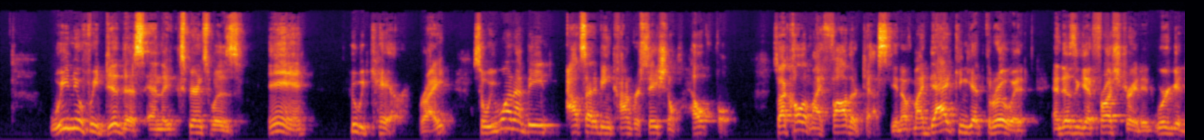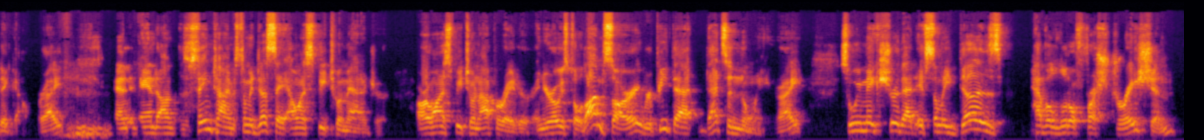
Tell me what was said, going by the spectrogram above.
We knew if we did this and the experience was eh, who would care, right? So we want to be outside of being conversational, helpful. So I call it my father test. You know, if my dad can get through it and doesn't get frustrated, we're good to go, right? and and on the same time, if somebody does say, "I want to speak to a manager," or "I want to speak to an operator," and you're always told, "I'm sorry," repeat that. That's annoying, right? So we make sure that if somebody does have a little frustration,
